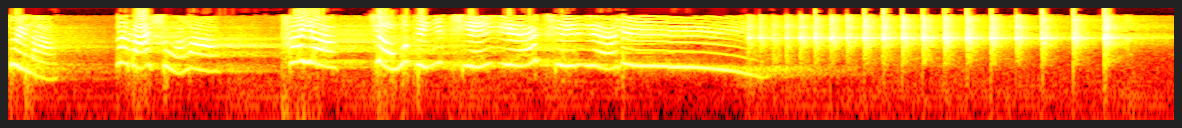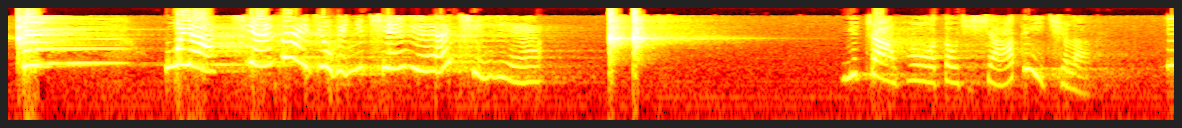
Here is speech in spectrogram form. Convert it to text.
对了，俺妈说了，她呀叫我给你亲热亲热哩。我呀，现在就给你亲热亲热。你丈夫都去下地去了，你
